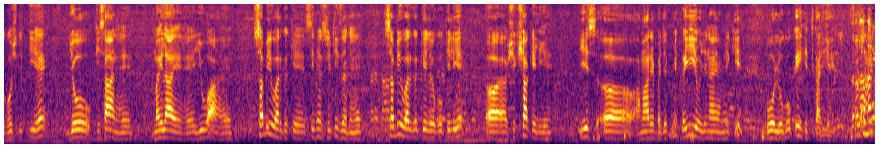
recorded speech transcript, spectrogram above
घोषित की है, जो किसान है, महिलाएँ हैं, युवा है, सभी वर्ग के सीनियर सिटीजन है, सभी वर्ग के लोगों के लिए शिक्षा के लिए, इस हमारे बजट में कई योजनाएँ हमने की वो लोगों के हितकारी हैं।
